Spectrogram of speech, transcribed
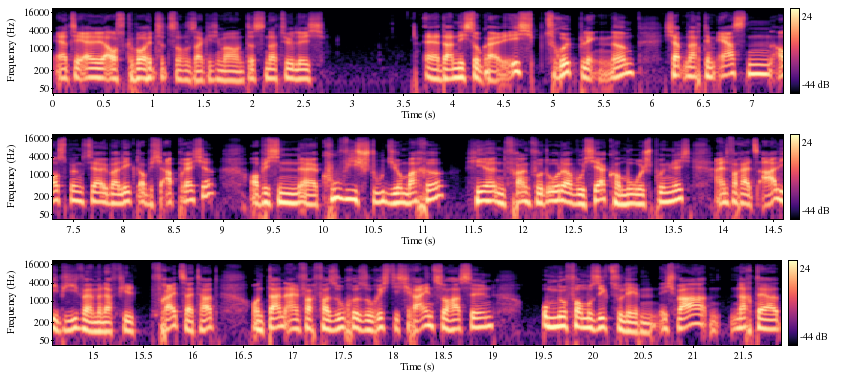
RTL ausgebeutet, so sag ich mal. Und das ist natürlich äh, dann nicht so geil. Ich zurückblicken, ne? Ich habe nach dem ersten Ausbildungsjahr überlegt, ob ich abbreche, ob ich ein äh, Kuvi-Studio mache, hier in Frankfurt oder wo ich herkomme ursprünglich, einfach als Alibi, weil man da viel Freizeit hat und dann einfach versuche, so richtig reinzuhasseln um nur von Musik zu leben. Ich war nach der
